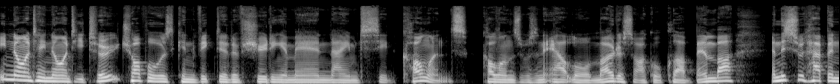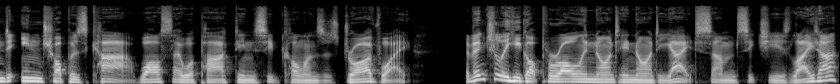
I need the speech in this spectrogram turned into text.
In 1992, Chopper was convicted of shooting a man named Sid Collins. Collins was an outlaw motorcycle club member, and this happened in Chopper's car whilst they were parked in Sid Collins's driveway. Eventually, he got parole in 1998, some six years later,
